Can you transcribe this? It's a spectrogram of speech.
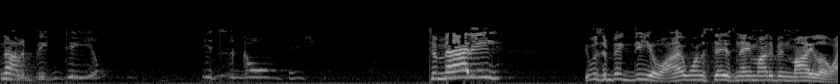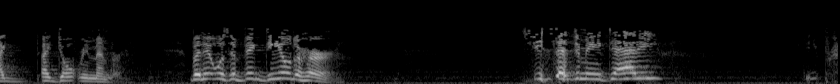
not a big deal. It's a goldfish. To Maddie, it was a big deal. I want to say his name might have been Milo. I I don't remember. But it was a big deal to her. She said to me, Daddy, can you pray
